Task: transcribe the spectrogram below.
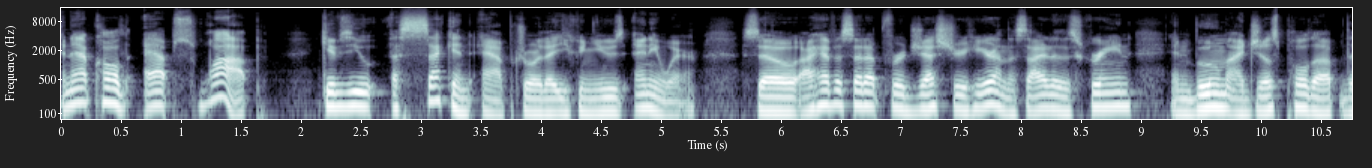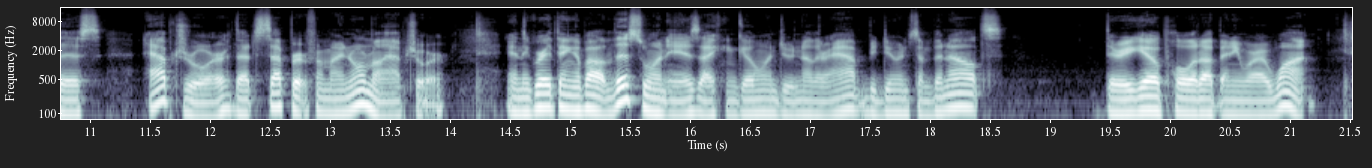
An app called App Swap gives you a second app drawer that you can use anywhere. So, I have it set up for a gesture here on the side of the screen, and boom, I just pulled up this app drawer that's separate from my normal app drawer. And the great thing about this one is I can go into another app, be doing something else. There you go, pull it up anywhere I want. And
